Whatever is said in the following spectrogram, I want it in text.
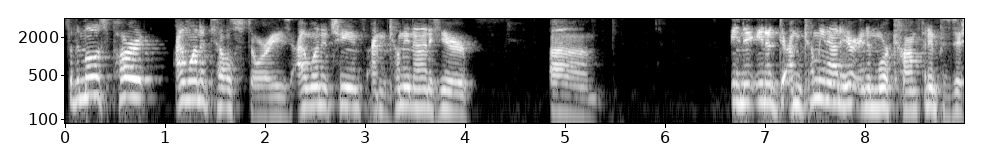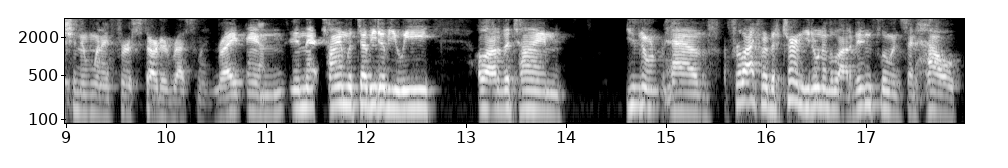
for the most part, I want to tell stories. I want a chance. I'm coming out of here. Um, in a, in a, I'm coming out here in a more confident position than when I first started wrestling, right? And in that time with WWE, a lot of the time, you don't have, for lack of a better term, you don't have a lot of influence in how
